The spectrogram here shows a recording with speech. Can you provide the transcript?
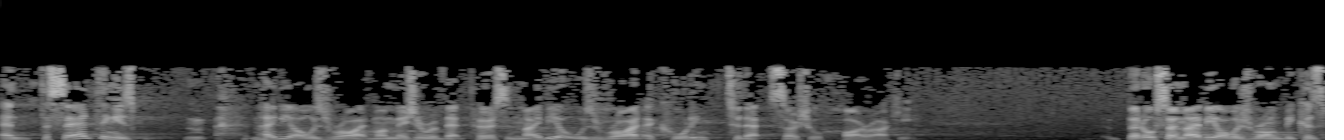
And the sad thing is, maybe I was right, my measure of that person, maybe it was right according to that social hierarchy. But also maybe I was wrong because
